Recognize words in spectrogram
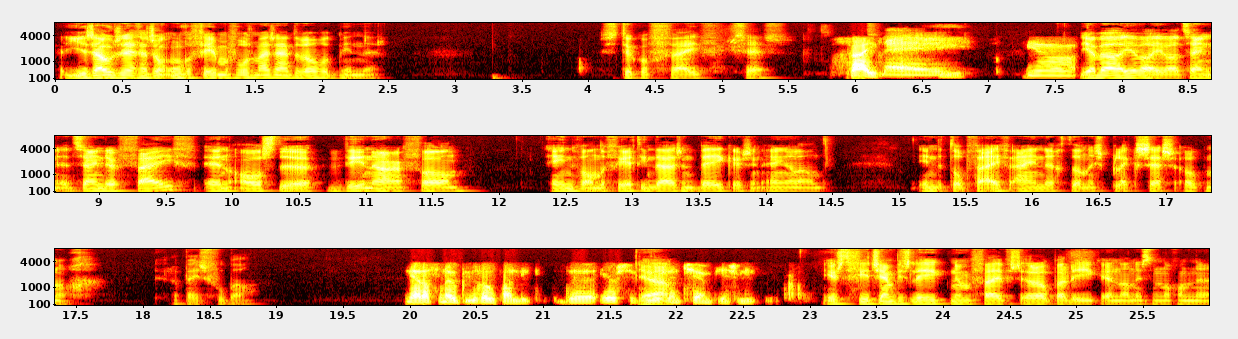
je zou zeggen zo ongeveer, maar volgens mij zijn het er wel wat minder. Een stuk of vijf, zes. vijf. Nee. Ja, Jawel, jawel, jawel. Het zijn, het zijn er vijf. En als de winnaar van een van de 14.000 bekers in Engeland in de top 5 eindigt, dan is plek 6 ook nog Europees voetbal. ja, dat is dan ook Europa League. De eerste vier Ja. zijn Champions League. Eerste vier Champions League, nummer 5 is Europa League. En dan is er nog een, eh,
